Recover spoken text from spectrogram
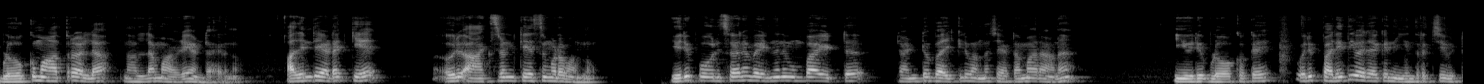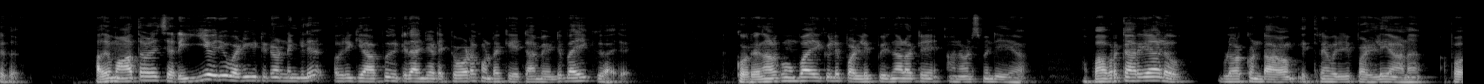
ബ്ലോക്ക് മാത്രമല്ല നല്ല മഴയുണ്ടായിരുന്നു. അതിന്റെ ഇടയ്ക്ക് ഒരു ആക്സിഡന്റ് കേസും കൂടെ വന്നു. ഈ ഒരു പോലീസുകാരൻ വരുന്നതിന് മുമ്പായിട്ട് രണ്ട് ബൈക്കിൽ വന്ന ചേട്ടന്മാരാണ് ഈ ഒരു ബ്ലോക്കൊക്കെ ഒരു പരിധി വരെയൊക്കെ നിയന്ത്രിച്ച് വിട്ടത്. അത് മാത്രമല്ല ചെറിയൊരു വഴി കിട്ടിയിട്ടുണ്ടെങ്കിൽ ഒരു ഗ്യാപ്പ് കിട്ടിയത് അതിന്റെ ഇടയ്ക്കോടെ കൊണ്ട് കയറ്റാൻ വേണ്ടി ബൈക്കുകാർ കുറേ നാൾക്ക് മുമ്പായിരിക്കുമല്ലോ പള്ളി പെരുന്നാളൊക്കെ അനൗൺസ്മെന്റ് ചെയ്യുക. അപ്പോൾ അവർക്കറിയാലോ ബ്ലോക്ക് ഉണ്ടാകും ഇത്രയും വലിയൊരു പള്ളിയാണ്. അപ്പോൾ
